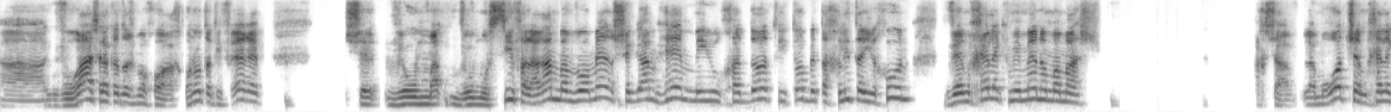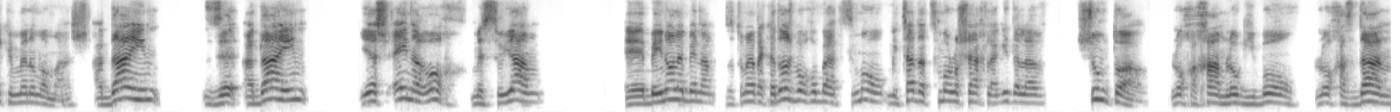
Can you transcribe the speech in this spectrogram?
הגבורה של הקדוש ברוך הוא, הרחמנות, התפארת, ש... והוא, והוא מוסיף על הרמב"ם ואומר שגם הן מיוחדות איתו בתכלית הייחוד, והן חלק ממנו ממש. עכשיו, למרות שהן חלק ממנו ממש, עדיין, זה, עדיין יש אין ארוך מסוים אה, בינו לבינם. זאת אומרת, הקדוש ברוך הוא בעצמו, מצד עצמו לא שייך להגיד עליו שום תואר, לא חכם, לא גיבור, לא חסדן,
